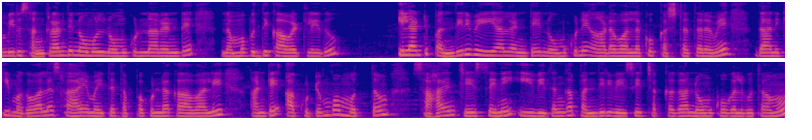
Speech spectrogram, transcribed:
మీరు సంక్రాంతి నోములు నోముకున్నారంటే నమ్మబుద్ధి కావట్లేదు. ఇలాంటి పందిరి వేయాలంటే నోముకునే ఆడవాళ్ళకు కష్టతరమే. దానికి మగవాళ్ళ సహాయం అయితే తప్పకుండా కావాలి. అంటే ఆ కుటుంబం మొత్తం సహాయం చేస్తేనే ఈ విధంగా పందిరి వేసి చక్కగా నోముకోగలుగుతాము.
